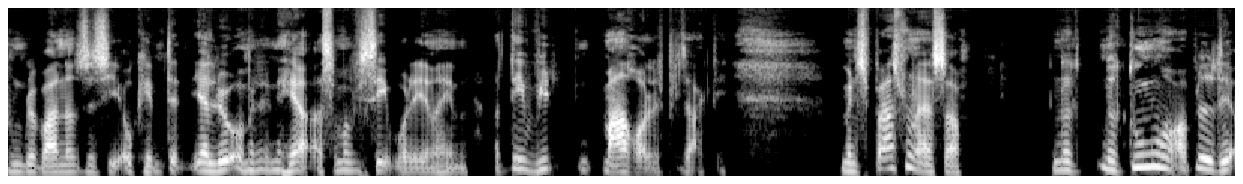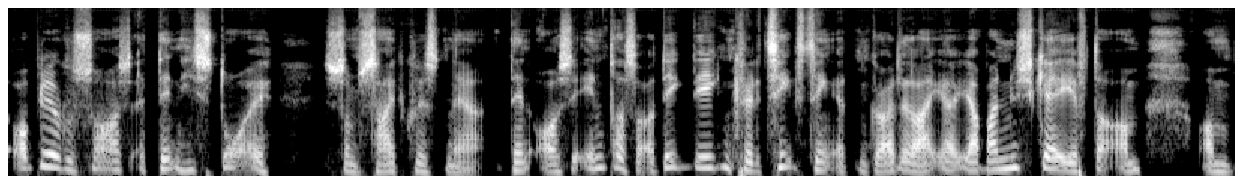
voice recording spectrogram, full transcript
hun blev bare nødt til at sige, okay, den, jeg løber med den her, og så må vi se, hvor det ender hen. Og det er vildt meget rollespilsagtigt. Men spørgsmålet er så, når, når du nu har oplevet det, oplever du så også, at den historie, som sidequesten er, den også ændrer sig? Og det, det er ikke en kvalitetsting, at den gør det eller ej. Jeg, jeg er bare nysgerrig efter, om, om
